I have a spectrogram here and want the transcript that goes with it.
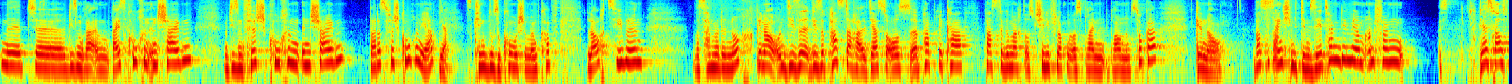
mit äh, diesem ähm, Reiskuchen in Scheiben, mit diesem Fischkuchen in Scheiben. War das Fischkuchen? Ja. Ja. Das klingt nur so komisch in meinem Kopf. Lauchzwiebeln. Was haben wir denn noch? Genau, und diese, diese Pasta halt, die hast du aus äh, Paprika, Paste gemacht, aus Chiliflocken, aus brein, braunem Zucker. Genau. Was ist eigentlich mit dem Seetang, den wir am Anfang... Ist, Der ist raus.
